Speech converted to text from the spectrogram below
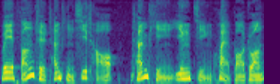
为防止产品吸潮，产品应尽快包装。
